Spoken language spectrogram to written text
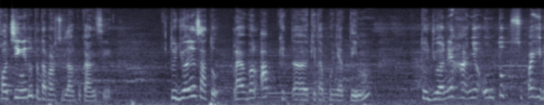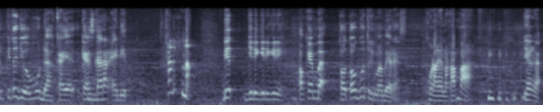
Coaching itu tetap harus dilakukan sih. Tujuannya satu level up kita kita punya tim tujuannya hanya untuk supaya hidup kita juga mudah. Kayak kayak sekarang edit. Kan enak. Dit gini gini gini. Oke mbak. Tau gue terima beres. Kurang enak apa? Ya nggak?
